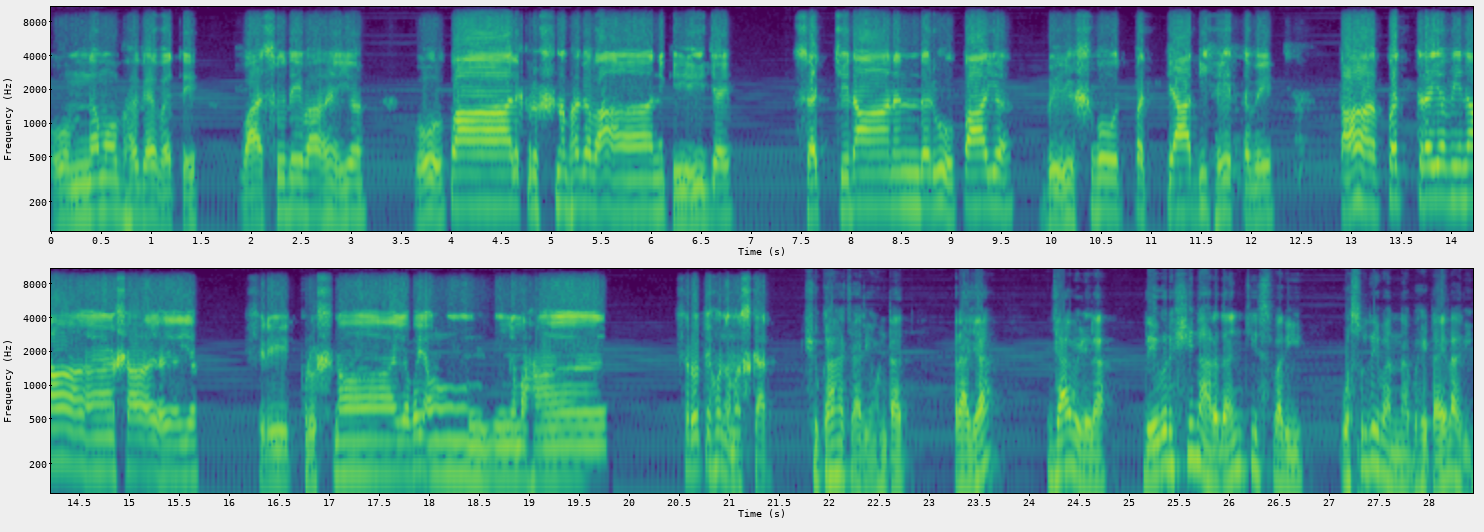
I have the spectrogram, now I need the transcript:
ओम नमो भगवते वासुदेवाय। गोपाल कृष्ण भगवान की जय। सच्चिदानंद रूपाय विश्वोत्पत्त्यादि हेतवे तापत्रय विनाशाय श्रीकृष्णाय वयं नमः। श्रोते हो नमस्कार। शुकाचार्य म्हणतात राजा ज्या वेळेला देवर्षी नारदांची स्वारी वसुदेवांना भेटायला आली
